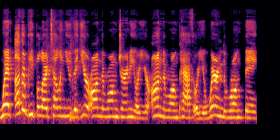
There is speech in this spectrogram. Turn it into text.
when other people are telling you that you're on the wrong journey or you're on the wrong path or you're wearing the wrong thing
